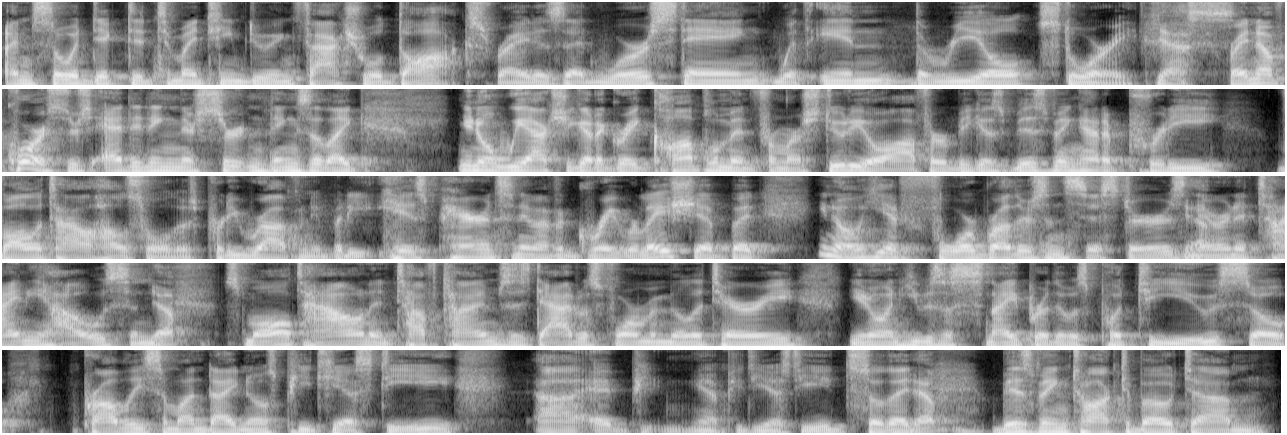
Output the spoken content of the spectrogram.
I'm so addicted to my team doing factual docs, right? Is that we're staying within the real story. Yes. Right now, of course, there's editing. There's certain things that like, you know, we actually got a great compliment from our studio offer because Bisping had a pretty volatile household. It was pretty rough, but he, his parents and him have a great relationship. But you know, he had four brothers and sisters, and Yep. they're in a tiny house and Yep. small town and tough times. His dad was former military, you know, and he was a sniper that was put to use. So probably some undiagnosed PTSD. Uh, eh, PTSD. So that Yep. Bisping talked about um,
